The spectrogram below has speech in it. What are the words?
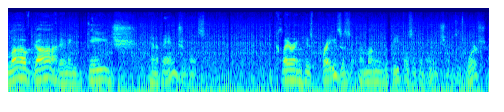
love God and engage in evangelism, declaring his praises among the peoples of the nations. It's worship.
